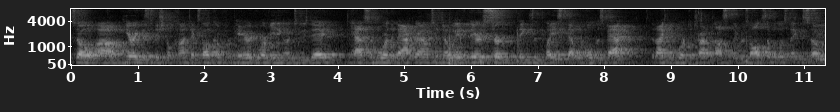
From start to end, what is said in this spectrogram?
So um, hearing this additional context, I'll come prepared to our meeting on Tuesday to have some more of the background, to know if there's certain things in place that would hold us back, that I can work to try to possibly resolve some of those things. So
